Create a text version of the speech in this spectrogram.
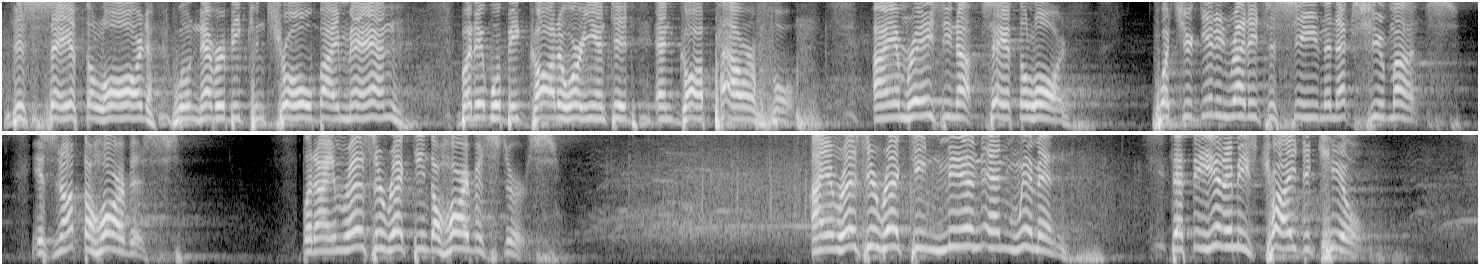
This saith the Lord will never be controlled by man, but it will be God oriented and God powerful. I am raising up, saith the Lord. What you're getting ready to see in the next few months is not the harvest, but I am resurrecting the harvesters. I am resurrecting men and women that the enemies tried to kill.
